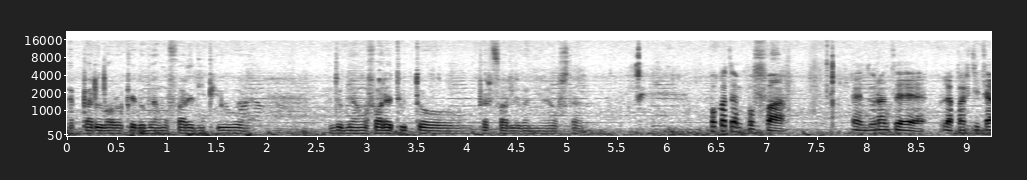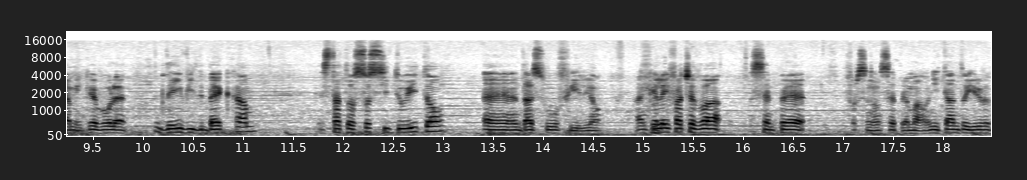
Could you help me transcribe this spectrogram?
è per loro che dobbiamo fare di più. E, dobbiamo fare tutto per farli venire allo stadio. Poco tempo fa, eh, durante la partita amichevole, David Beckham è stato sostituito eh, dal suo figlio. Anche lei faceva sempre, forse non sempre, ma ogni tanto i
